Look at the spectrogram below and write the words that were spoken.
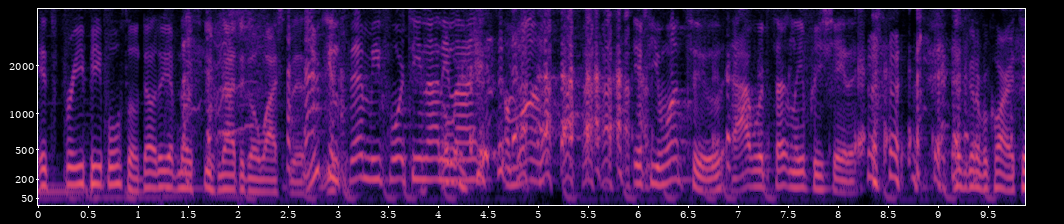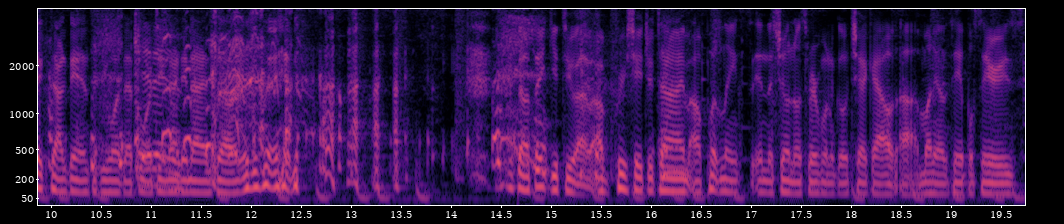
it's free people, so don't you have no excuse not to go watch this. You can send me fourteen ninety nine a month if you want to. I would certainly appreciate it. It's going to require a TikTok dance if you want that fourteen ninety nine. So I'm just saying. no, thank you too. I, I appreciate your time. I'll put links in the show notes for everyone to go check out uh, Money on the Table series.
